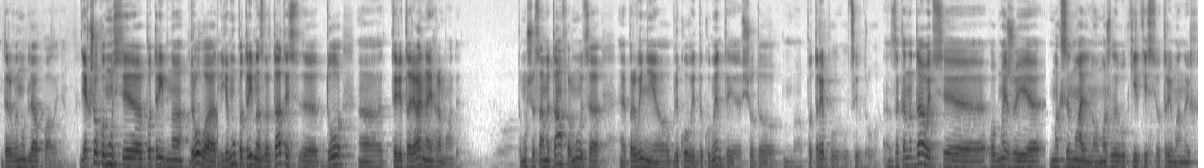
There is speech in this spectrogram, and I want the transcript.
деревину для опалення. Якщо комусь е, потрібно дрова, йому потрібно звертатись е, до е, територіальної громади, тому що саме там формуються первинні облікові документи щодо потреб у- цих дровах. Законодавець обмежує максимально можливу кількість отриманих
